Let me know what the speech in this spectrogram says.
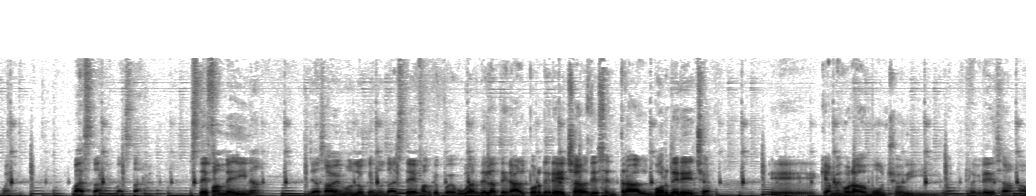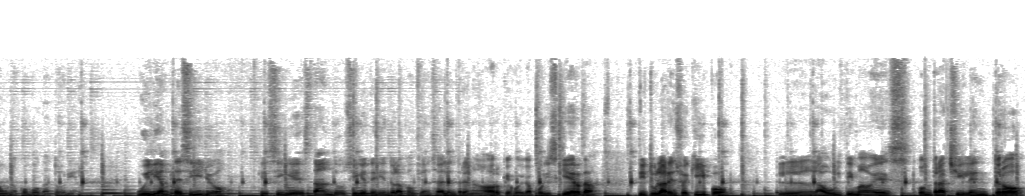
bueno, va a estar, va a estar. Estefan Medina, ya sabemos lo que nos da Estefan, que puede jugar de lateral por derecha, de central por derecha, eh, que ha mejorado mucho y regresa a una convocatoria. William Tecillo, que sigue estando, sigue teniendo la confianza del entrenador, que juega por izquierda, titular en su equipo. La última vez contra Chile entró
